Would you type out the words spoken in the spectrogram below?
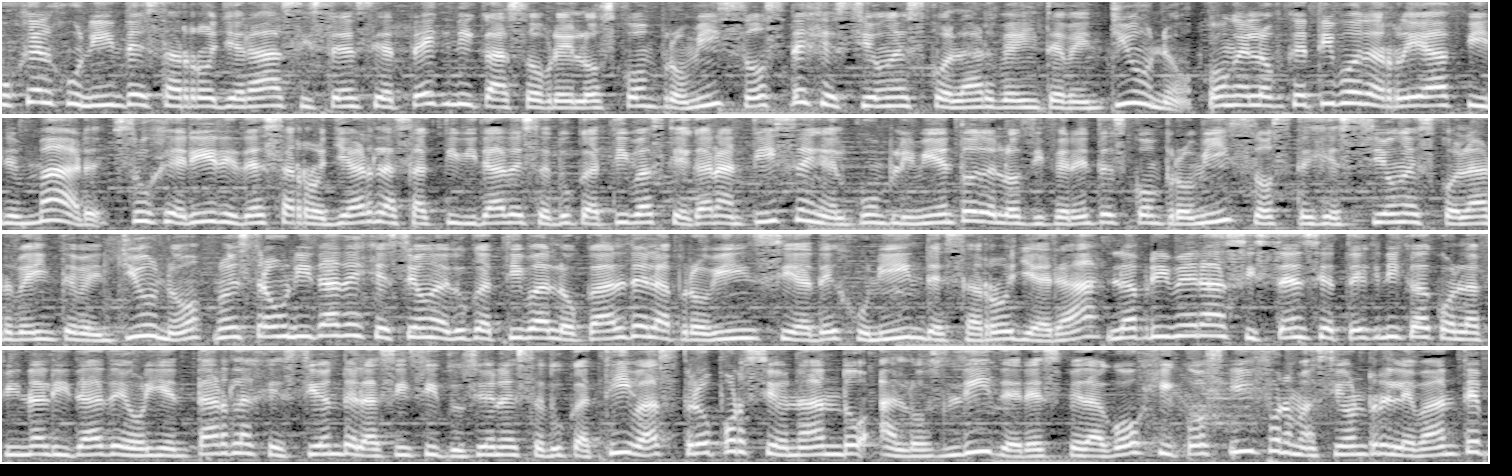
UGEL Junín desarrollará asistencia técnica sobre los compromisos de gestión escolar 2021, con el objetivo de reafirmar, sugerir y desarrollar las actividades educativas que garanticen el cumplimiento de los diferentes compromisos de gestión escolar 2021. Nuestra unidad de gestión educativa local de la provincia de Junín desarrollará la primera asistencia técnica con la finalidad de orientar la gestión de las instituciones educativas, proporcionando a los líderes pedagógicos información relevante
